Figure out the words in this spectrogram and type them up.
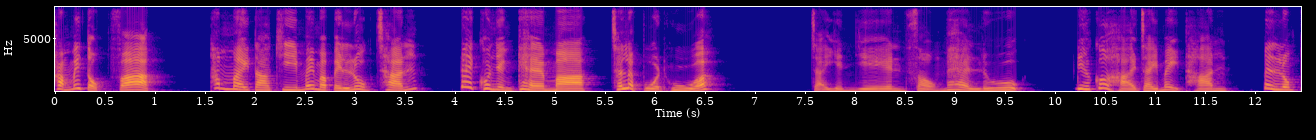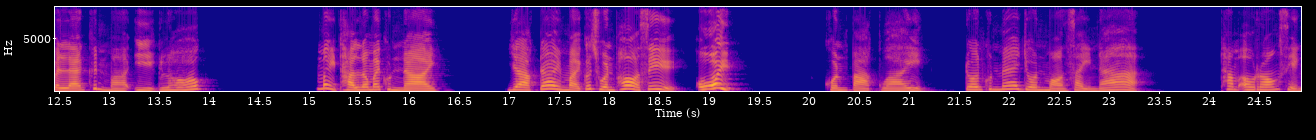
คำไม่ตกฟากทำไมตาคีไม่มาเป็นลูกฉัน ได้คนอย่างแกมา ฉันละปวดหัว ใจเย็นๆสองแม่ลูก เดี๋ยวก็หายใจไม่ทัน เป็นลมเป็นแรงขึ้นมาอีกหรอก ไม่ทันแล้วไหมคุณนาย อยากได้ใหม่ก็ชวนพ่อสิ โอ้ย คนปากไว โดนคุณแม่โยนหมอนใส่หน้า ทำเอาร้องเสียง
